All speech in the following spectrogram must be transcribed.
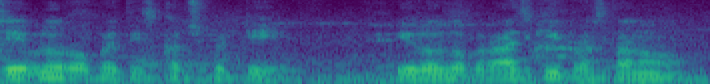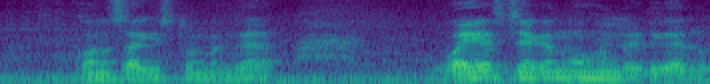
జేబులో రూపాయి తీసి ఖర్చు పెట్టి ఈరోజు ఒక రాజకీయ ప్రస్థానం కొనసాగిస్తుండగా వైఎస్ జగన్మోహన్ రెడ్డి గారు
